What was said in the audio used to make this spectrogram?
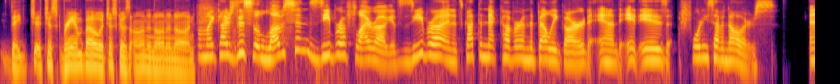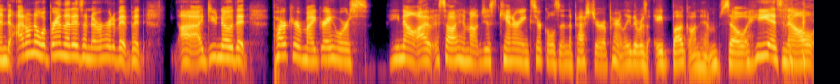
they just Rambo. It just goes on and on and on. Oh my gosh, this Loveson zebra fly rug. It's zebra and it's got the neck cover and the belly guard, and it is $47. And I don't know what brand that is. I've never heard of it, but uh, I do know that Parker, my gray horse, he now I saw him out just cantering circles in the pasture. Apparently, there was a bug on him, so he is now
